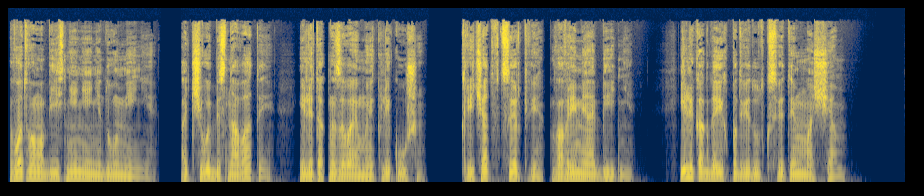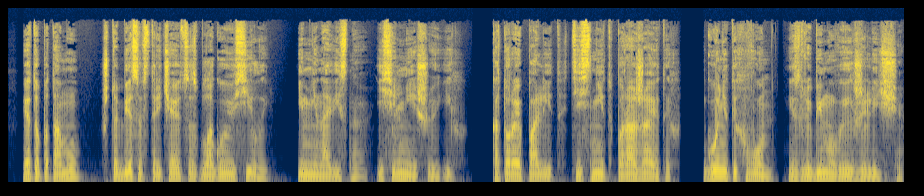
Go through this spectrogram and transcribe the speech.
Вот вам объяснение недоумения, отчего бесноватые, или так называемые кликуши, кричат в церкви во время обедни, или когда их подведут к святым мощам. Это потому, что бесы встречаются с благою силой, им ненавистную и сильнейшую их, которая палит, теснит, поражает их, гонит их вон из любимого их жилища.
